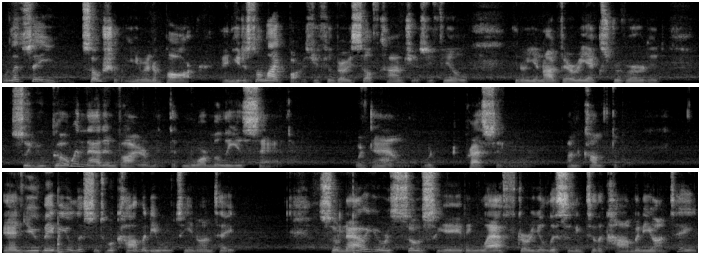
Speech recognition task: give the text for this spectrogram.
Or let's say socially, you're in a bar and you just don't like bars. You feel very self-conscious. You feel, you know, you're not very extroverted. So you go in that environment that normally is sad, or down, or depressing, or uncomfortable, and you maybe you listen to a comedy routine on tape. So now you're associating laughter. You're listening to the comedy on tape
